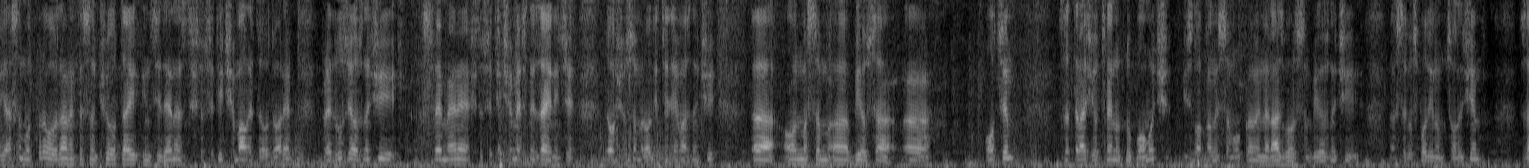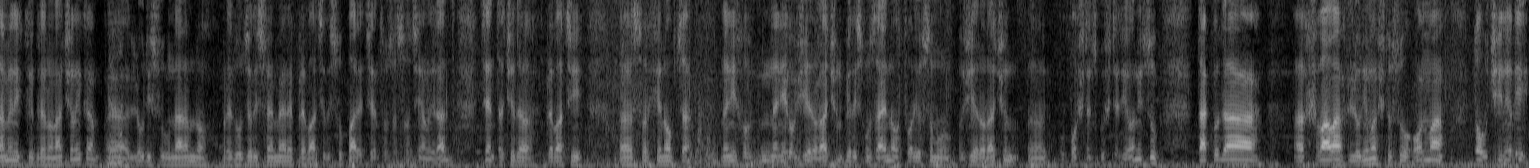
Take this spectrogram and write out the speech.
Па јас сум од првото ден кога сам чуо тај инцидент што се тиче малите одоре, предузео значи све мене што се тиче местни заедници. Дошо сум родителите, значи он ма сам бил со оцем, затражио тренутну помош из локални самоуправи, на разговор сам бил значи со господином Цоличем, zamjenik gradonačelnika. E, Ljudi su naravno preduzeli sve mere, prebacili su pare Centru za socijalni rad. Centar će da prebaci e, svrhe novca na, njihov, na njegov žiro račun. Bili smo zajedno, otvorio sam mu žiro račun e, u poštensku štedionicu. Tako da hvala ljudima što su onma to učinili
